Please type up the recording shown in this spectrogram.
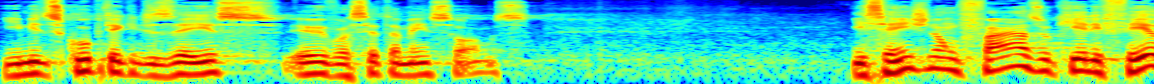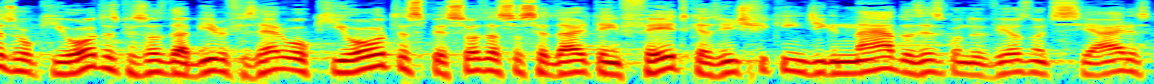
E me desculpe ter que dizer isso, eu e você também somos. E se a gente não faz o que ele fez, ou o que outras pessoas da Bíblia fizeram, ou o que outras pessoas da sociedade têm feito, que a gente fica indignado às vezes quando vê os noticiários,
